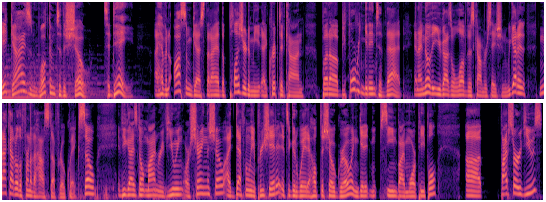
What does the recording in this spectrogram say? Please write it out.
Hey guys, and welcome to the show. Today, I have an awesome guest that I had the pleasure to meet at CryptidCon. But uh, before we can get into that, and I know that you guys will love this conversation, we got to knock out all the front of the house stuff real quick. So, if you guys don't mind reviewing or sharing the show, I definitely appreciate it. It's a good way to help the show grow and get it seen by more people. Uh, Five star reviews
